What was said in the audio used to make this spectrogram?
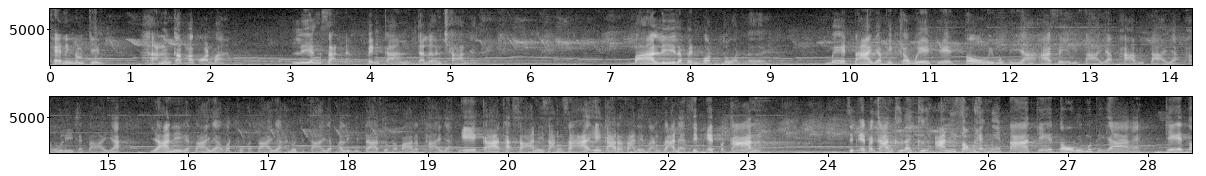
แค่นี้น้ำจิ้ม หันกลับมาก่อนว่า เลี้ยงสัตว์เป็นการเจริญฌานยังไง บาลีแล้วเป็นบทตรวจเลย เมตตายพิกเวเจโตวิมุตติยาอาเสวิตายะภาวิตายะพระอุลีกตายะยานีกตายะวัตถุกตายะอนุติตายะปริจิตาสุตบาลทายะเอกาทัสสานิสังสาเอกาทัสสานิสังสาเนี่ยสิบเอ็ดประการสิบเอ็ดประการคืออะไรคืออานิสงส์แห่งเมตตาเจโตวิมุตติยาไงเจโต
